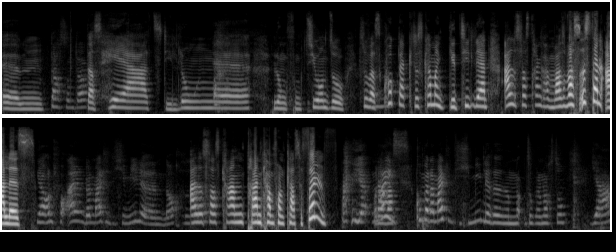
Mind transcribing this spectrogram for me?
ähm, Das und das. das Herz, die Lunge, Lungenfunktion, so, sowas. Guck, da, das kann man gezielt lernen. Alles, was dran kam. Was, was ist denn alles? Ja, und vor allem, dann meinte die Chemielehrerin noch. So, Alles, was dran, dran kam von Klasse 5. ja, oder nein. was? Guck mal, da meinte die Chemielehrerin sogar noch so, ja,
